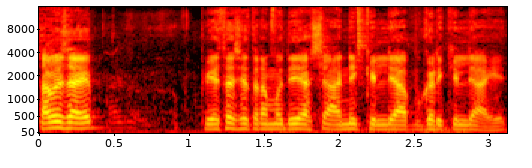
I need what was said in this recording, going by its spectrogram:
सावे साहेब पेसा क्षेत्रामध्ये असे अनेक किल्ले अपगड किल्ले आहेत.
